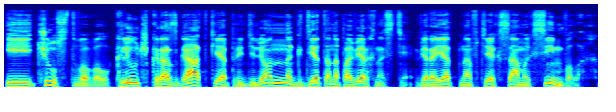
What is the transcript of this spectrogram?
И чувствовал, ключ к разгадке определенно где-то на поверхности, вероятно, в тех самых символах.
